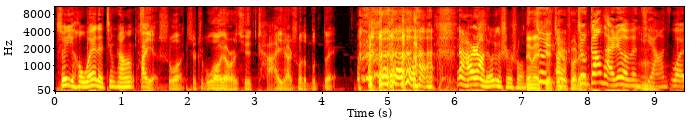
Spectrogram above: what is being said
所以以后我也得经常，他也说，就只不过我有时候去查一下，说的不对。那还是让刘律师说。没没，就是接接着说这就。刚才这个问题啊，我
